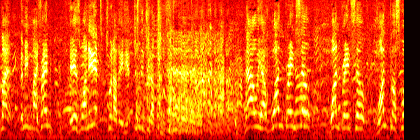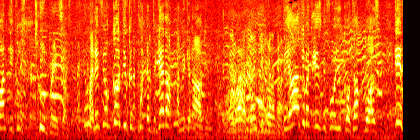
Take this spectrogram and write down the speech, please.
My, I mean, my friend, here's one idiot to another idiot. Just introductions. now we have one brain cell, one brain cell, one plus one equals two brain cells. And if you're good, you can put them together and we can argue. Thank you, brother. The argument is before you caught up was if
